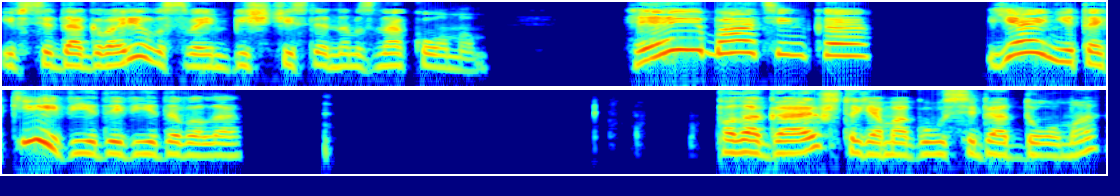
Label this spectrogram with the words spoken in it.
и всегда говорила своим бесчисленным знакомым, «Эй, батенька, я и не такие виды видывала». «Полагаю, что я могу у себя дома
